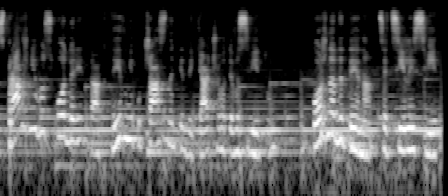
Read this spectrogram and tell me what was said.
справжні господарі та активні учасники дитячого дивосвіту. Кожна дитина це цілий світ.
